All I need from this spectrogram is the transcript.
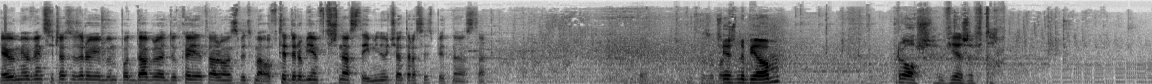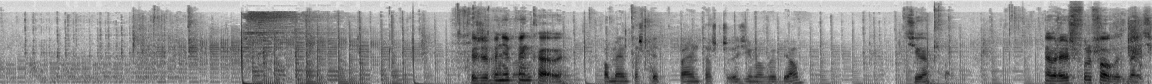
Jakbym miał więcej czasu, zrobiłbym pod double educated, ale mam zbyt mało. Wtedy robiłem w 13 minucie, a teraz jest 15. No to zobacz. Śnieżny biom. Proszę, wierzę w to. Tylko żeby nie pękały. Pamiętasz, pie- pamiętasz zimowy biom? Cicho. Dobra, już full focus dajcie.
